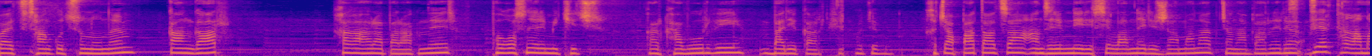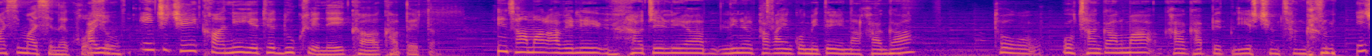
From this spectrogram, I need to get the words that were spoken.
բայց ցանկություն ունեմ կանգար խաղահարապարակներ փողոցները մի քիչ կարգավորվի, բարեկարգվի, որտեղ խճապատածա անձրևների սելավների ժամանակ ճանապարհները ձեր թղամասի մասին եք խոսում։ Ինչի՞ չէի քանի, եթե դուք լինեիք քաղաքապետը։ Ինձ համար ավելի հաճելի է լինել քաղաքային կոմիտեի նախագահ, թող ով ցանկանում է քաղաքապետն, ես չեմ ցանկանում։ Ինչ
